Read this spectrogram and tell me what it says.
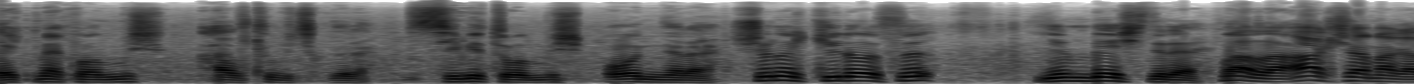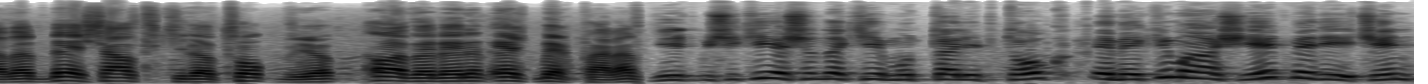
Ekmek olmuş 6,5 lira. Simit olmuş 10 lira. Şunun kilosu 25 lira. Vallahi akşama kadar 5-6 kilo topluyor. O da benim ekmek param. 72 yaşındaki Muttalip Tok emekli maaşı yetmediği için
